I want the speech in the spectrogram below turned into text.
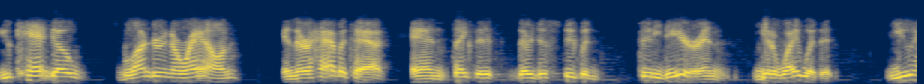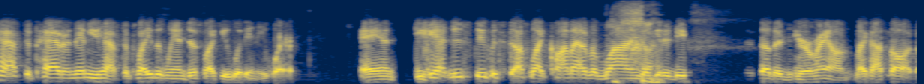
You can't go blundering around in their habitat and think that they're just stupid city deer and get away with it. You have to pattern them. You have to play the wind just like you would anywhere. And you can't do stupid stuff like climb out of a blind and go get a deer. There's other deer around, like I thought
